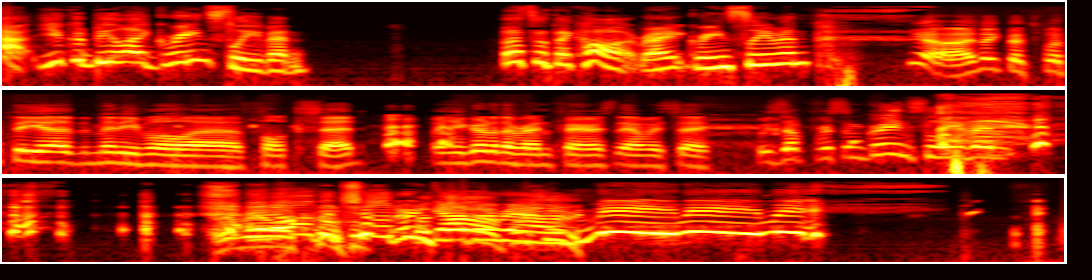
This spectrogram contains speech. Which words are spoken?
Yeah, you could be like Greensleevin. That's what they call it, right? Greensleevin? Yeah, I think that's what the uh, the medieval uh, folk said. When you go to the Ren fairs, they always say, "Who's up for some green sleeving?" And, and all go, the children gather around. Me, me, me.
